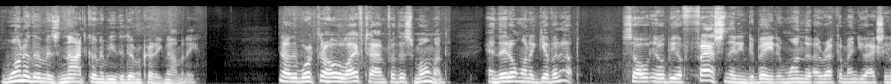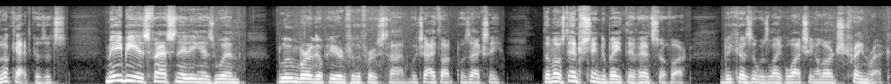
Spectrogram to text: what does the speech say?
One of them is not going to be the Democratic nominee. You know, they've worked their whole lifetime for this moment and they don't want to give it up. So it'll be a fascinating debate and one that I recommend you actually look at because it's maybe as fascinating as when Bloomberg appeared for the first time, which I thought was actually the most interesting debate they've had so far because it was like watching a large train wreck.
